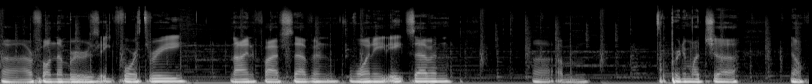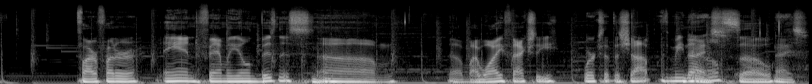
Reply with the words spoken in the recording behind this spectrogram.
Uh, our phone number is 843 957 1887. Um, Pretty much, uh, you know, firefighter and family owned business. Mhm. Um, uh, my wife actually works at the shop with me now. So, Nice.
